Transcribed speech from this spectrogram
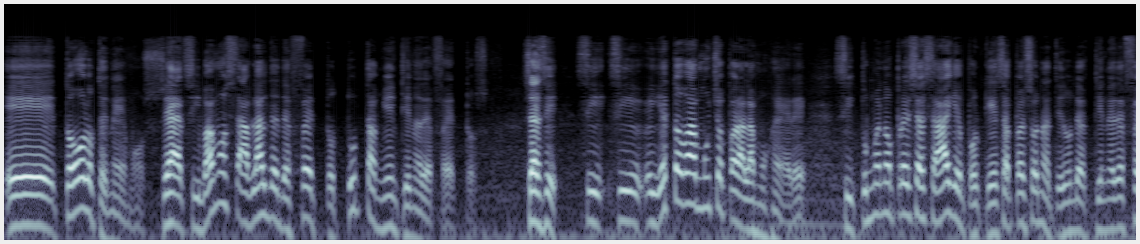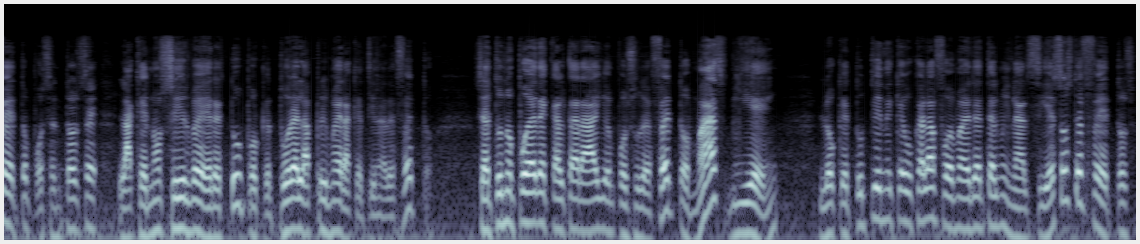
eh, todos lo tenemos. O sea, si vamos a hablar de defectos, tú también tienes defectos. O sea, si, si, si, y esto va mucho para las mujeres, si tú menosprecias a alguien porque esa persona tiene, tiene defecto, pues entonces la que no sirve eres tú, porque tú eres la primera que tiene defecto. O sea, tú no puedes descartar a alguien por su defecto. Más bien, lo que tú tienes que buscar la forma de determinar si esos defectos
